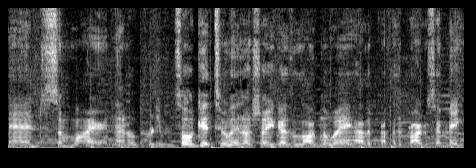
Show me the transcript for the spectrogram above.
and some wire, and that'll pretty. So I'll get to it, and I'll show you guys along the way how the, the progress I'm making.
